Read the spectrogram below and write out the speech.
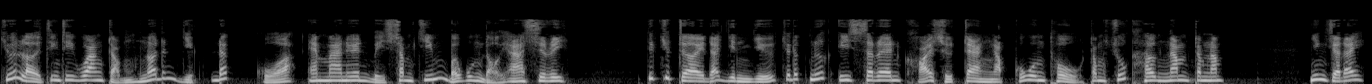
chứa lời tiên tri quan trọng nói đến việc đất của Emmanuel bị xâm chiếm bởi quân đội Assyria. Đức Chúa Trời đã gìn giữ cho đất nước Israel khỏi sự tràn ngập của quân thù trong suốt hơn 500 năm. Nhưng giờ đây,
